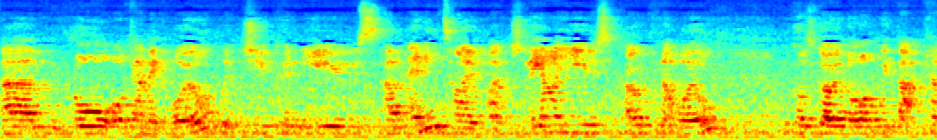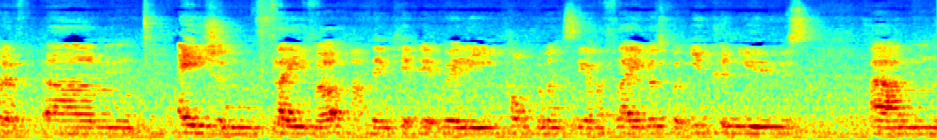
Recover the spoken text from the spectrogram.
um, raw organic oil, which you can use um, any type actually. I use coconut oil because going along with that kind of um, Asian flavour, I think it, it really complements the other flavours, but you can use um,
